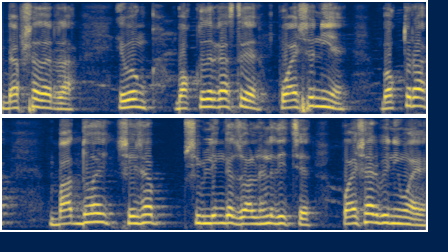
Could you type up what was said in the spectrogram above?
ব্যবসাদাররা এবং ভক্তদের কাছ থেকে পয়সা নিয়ে ভক্তরা বাধ্য হয় সেই সব শিবলিঙ্গে জল ঢেলে দিচ্ছে, পয়সার বিনিময়ে।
